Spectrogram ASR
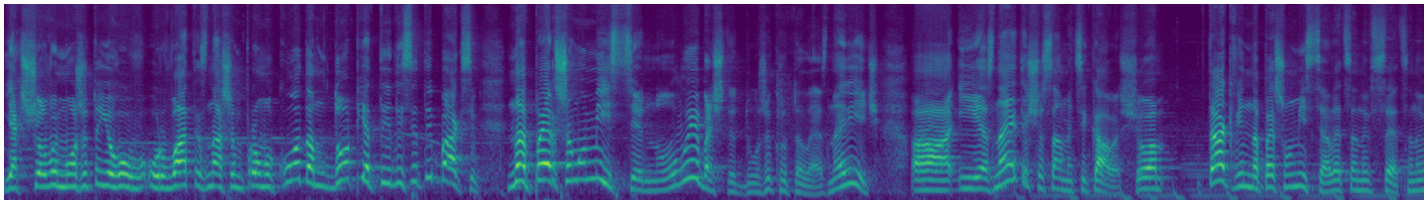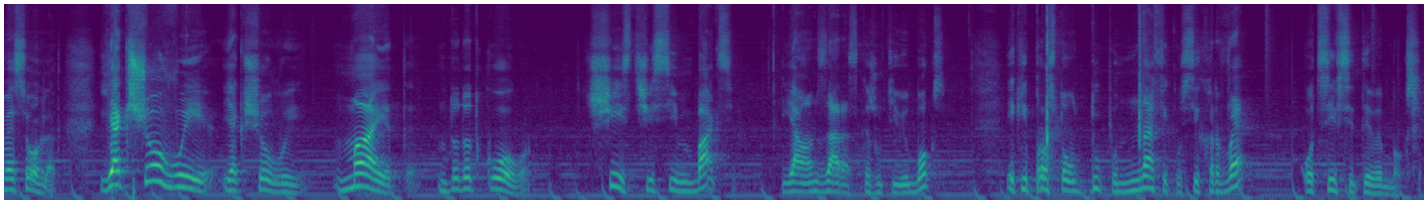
якщо ви можете його урвати з нашим промокодом до 50 баксів на першому місці. Ну, вибачте, дуже крутелезна річ. А, і знаєте, що саме цікаве? Що так, він на першому місці, але це не все, це не весь огляд. Якщо ви, якщо ви маєте додатково 6 чи 7 баксів, я вам зараз скажу TV бокс, який просто у дупу нафік усіх рве, оці всі TV бокси.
